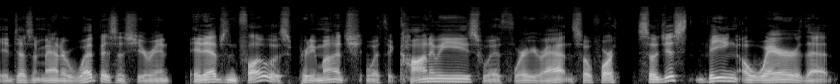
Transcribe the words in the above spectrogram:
It doesn't matter what business you're in. It ebbs and flows pretty much with economies, with where you're at and so forth. So just being aware that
